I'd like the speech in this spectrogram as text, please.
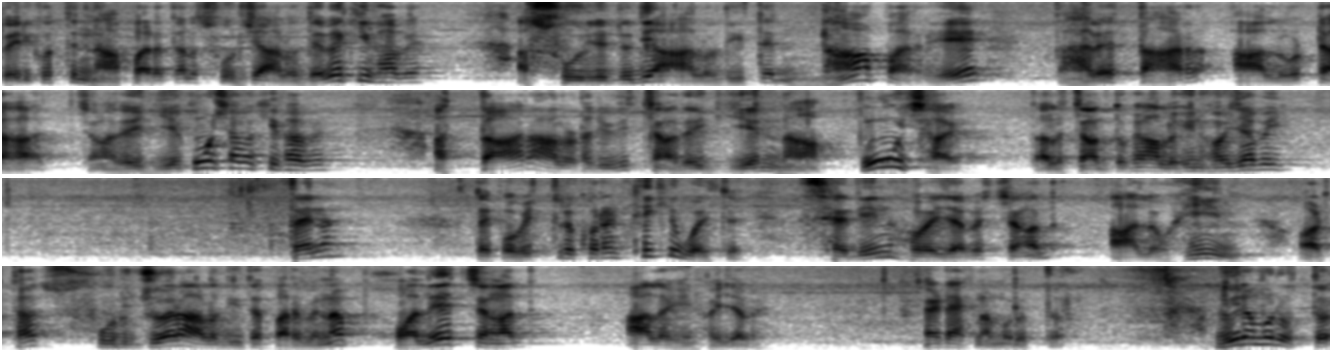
তৈরি করতে না পারে, তাহলে সূর্য আলো দেবে কীভাবে? আর সূর্য যদি আলো দিতে না পারে, তাহলে তার আলোটা চাঁদে গিয়ে পৌঁছাবে কীভাবে? আর তার আলোটা যদি চাঁদে গিয়ে না পৌঁছায়, তাহলে চাঁদ তো আলোহীন হয়ে যাবেই। তাই না? তাই পবিত্র কোরআন ঠিকই বলছে, সেদিন হয়ে যাবে চাঁদ আলোহীন। অর্থাৎ সূর্য আর আলো দিতে পারবে না, ফলে চাঁদ আলোহীন হয়ে যাবে। এটা এক নম্বর উত্তর। দুই নম্বর উত্তর,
